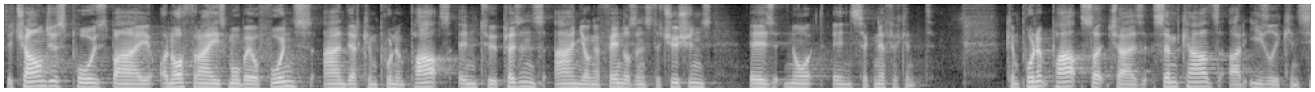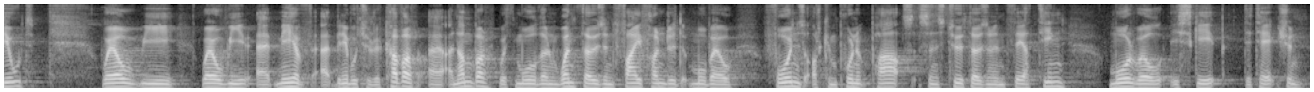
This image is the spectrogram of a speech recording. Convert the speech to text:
the challenges posed by unauthorised mobile phones and their component parts into prisons and young offenders institutions is not insignificant. Component parts such as SIM cards are easily concealed. While we, while we uh, may have uh, been able to recover uh, a number with more than 1,500 mobile phones or component parts since 2013, more will escape detection.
